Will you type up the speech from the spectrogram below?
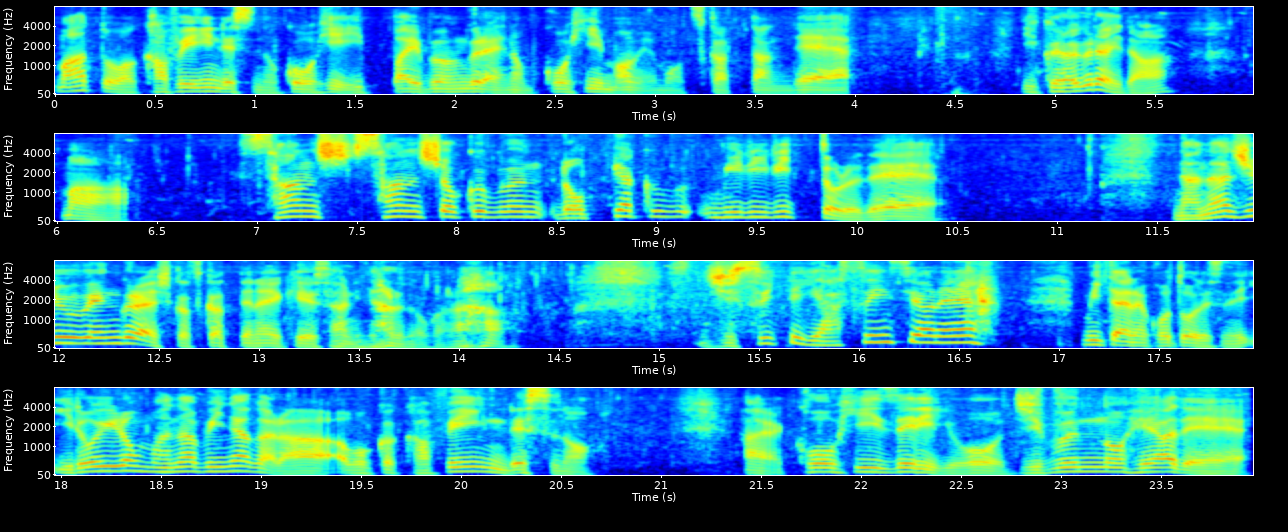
まあ、あとはカフェインレスのコーヒー1杯分ぐらいのコーヒー豆も使ったんでいくらぐらいだ？まあ 3, 3食分600ミリリットルで70円ぐらいしか使ってない計算になるのかな。自炊って安いんですよね。みたいなことをですねいろいろ学びながら僕はカフェインレスの、はい、コーヒーゼリーを自分の部屋で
